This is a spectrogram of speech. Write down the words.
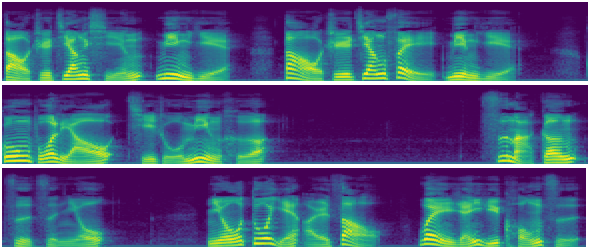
道之将行，命也；道之将废，命也。公伯僚其如命何？”司马庚字子牛，牛多言而躁。问仁于孔子，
